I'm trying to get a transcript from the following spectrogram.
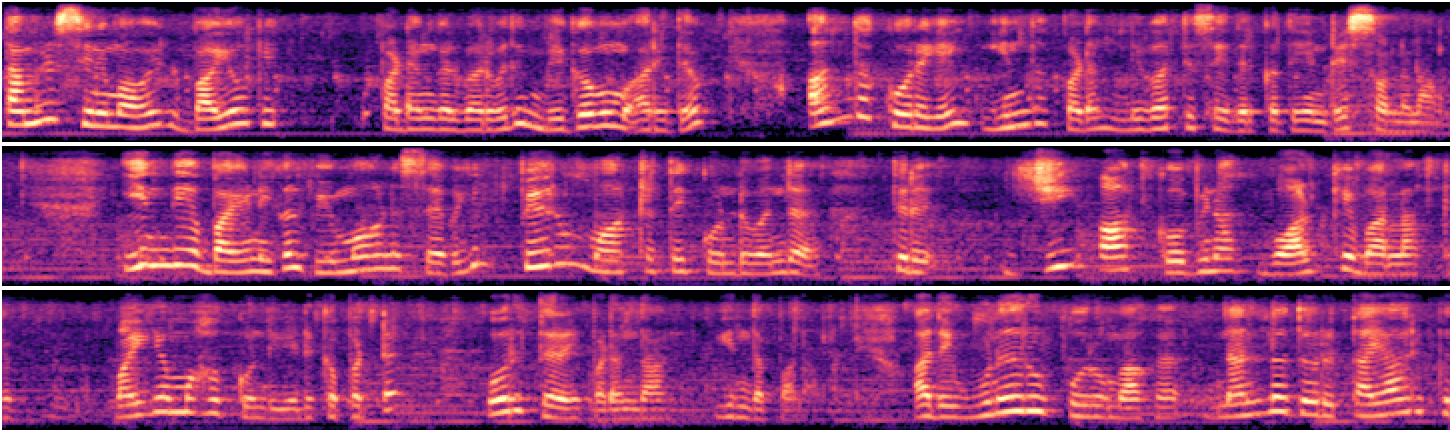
தமிழ் சினிமாவில் பயோபிக் படங்கள் வருவது மிகவும் அரிது. அந்த குறையை இந்த படம் நிவர்த்தி செய்திருக்கிறது என்றே சொல்லலாம். இந்திய பயணிகள் விமான சேவையில் பெரும் மாற்றத்தை கொண்டு வந்த திரு ஜி ஆர் கோபிநாத் வாழ்க்கை வரலாற்று மையமாக கொண்டு எடுக்கப்பட்ட ஒரு திரைப்படம் தான் இந்த படம். அதை உணர்வுபூர்வமாக நல்லதொரு தயாரிப்பு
